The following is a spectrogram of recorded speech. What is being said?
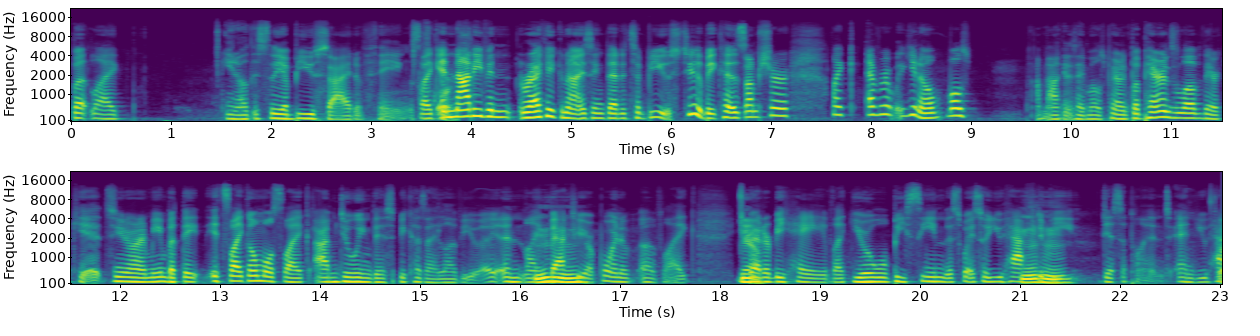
but like you know this the abuse side of things like and not even recognizing that it's abuse too because i'm sure like every you know most I'm not gonna say most parents, but parents love their kids. You know what I mean? But they, it's like almost like I'm doing this because I love you, and like back to your point of, of like you Yeah. better behave, like you will be seen this way, so you have to be disciplined and you have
